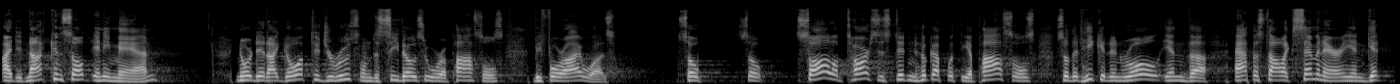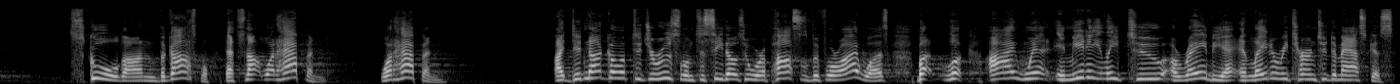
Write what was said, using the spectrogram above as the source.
I did not consult any man nor did I go up to Jerusalem to see those who were apostles before I was. So so Saul of Tarsus didn't hook up with the apostles so that he could enroll in the apostolic seminary and get schooled on the gospel. That's not what happened. What happened? I did not go up to Jerusalem to see those who were apostles before I was, but look, I went immediately to Arabia and later returned to Damascus.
